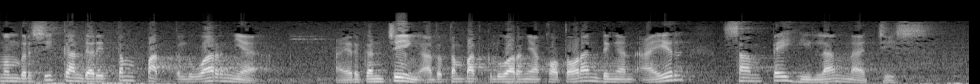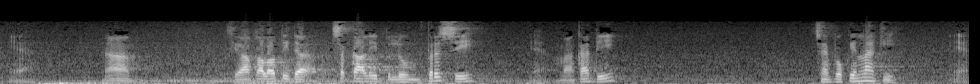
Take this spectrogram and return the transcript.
membersihkan dari tempat keluarnya air kencing atau tempat keluarnya kotoran dengan air sampai hilang najis ya. Nah, kalau tidak sekali belum bersih maka di cempokin lagi ya.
